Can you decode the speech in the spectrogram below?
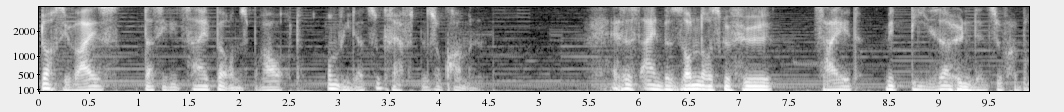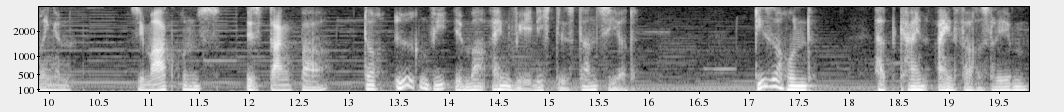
Doch sie weiß, dass sie die Zeit bei uns braucht, um wieder zu Kräften zu kommen. Es ist ein besonderes Gefühl, Zeit mit dieser Hündin zu verbringen. Sie mag uns, ist dankbar, doch irgendwie immer ein wenig distanziert. Dieser Hund hat kein einfaches Leben.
